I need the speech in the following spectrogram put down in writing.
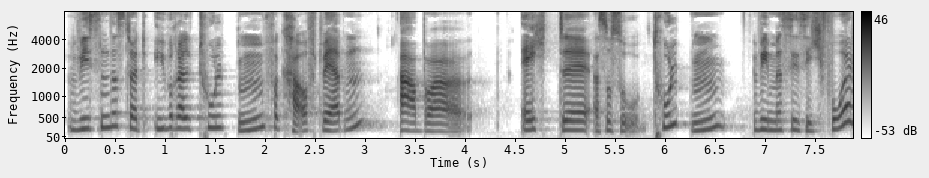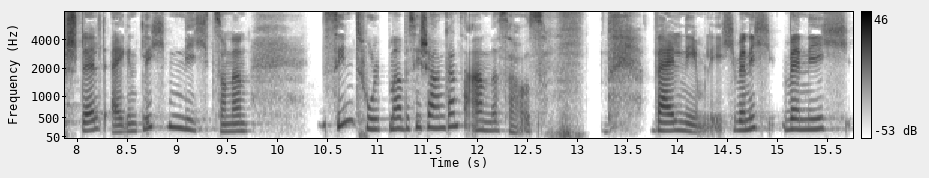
wissen, dass dort überall Tulpen verkauft werden, aber echte, also so Tulpen, wie man sie sich vorstellt, eigentlich nicht, sondern sind Tulpen, aber sie schauen ganz anders aus. Weil nämlich, wenn ich, wenn ich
